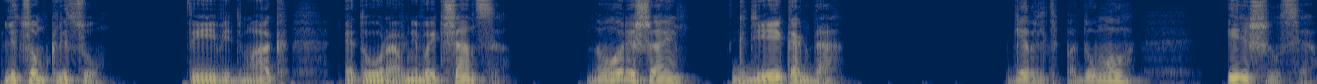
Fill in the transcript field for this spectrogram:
лицом к лицу. Ты, ведьмак, это уравнивает шансы. Ну, решай, где и когда. Геральт подумал и решился.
